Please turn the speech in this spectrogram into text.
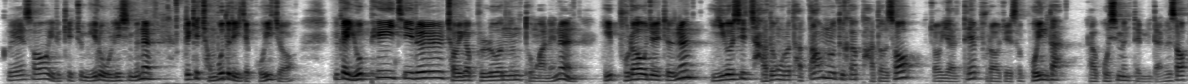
그래서 이렇게 좀 위로 올리시면은 이렇게 정보들이 이제 보이죠 그러니까 이 페이지를 저희가 불러오는 동안에는 이 브라우저에서는 이것이 자동으로 다 다운로드가 받아서 저희한테 브라우저에서 보인다 라고 보시면 됩니다. 그래서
